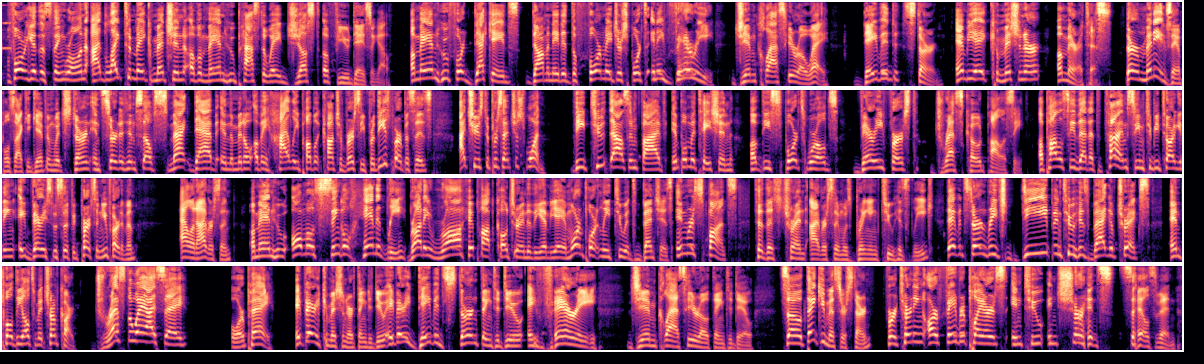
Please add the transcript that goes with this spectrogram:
Before we get this thing rolling, I'd like to make mention of a man who passed away just a few days ago. A man who, for decades, dominated the four major sports in a very gym class hero way. David Stern, NBA Commissioner Emeritus. There are many examples I could give in which Stern inserted himself smack dab in the middle of a highly public controversy. For these purposes, I choose to present just one the 2005 implementation of the sports world's very first dress code policy. A policy that at the time seemed to be targeting a very specific person. You've heard of him, Allen Iverson, a man who almost single handedly brought a raw hip hop culture into the NBA and more importantly to its benches in response to this trend Iverson was bringing to his league. David Stern reached deep into his bag of tricks and pulled the ultimate trump card. Dress the way I say or pay. A very commissioner thing to do, a very David Stern thing to do, a very gym class hero thing to do. So thank you, Mr. Stern, for turning our favorite players into insurance salesmen.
